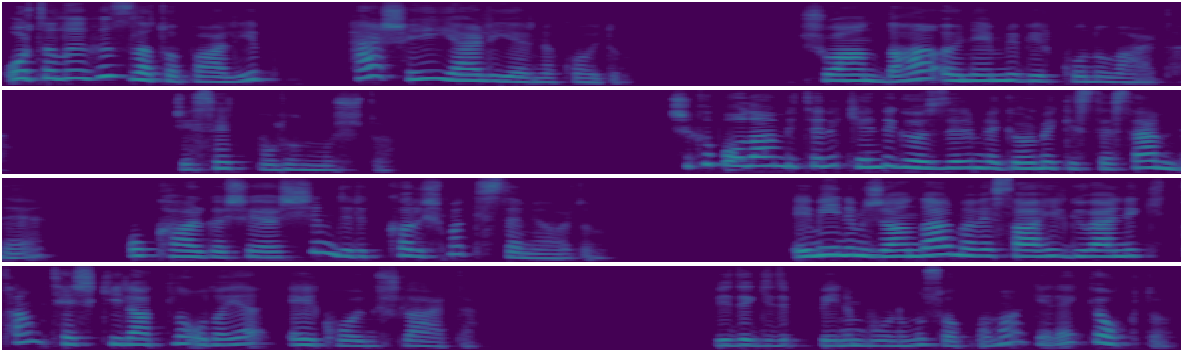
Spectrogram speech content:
Ortalığı hızla toparlayıp her şeyi yerli yerine koydum. Şu an daha önemli bir konu vardı. Ceset bulunmuştu. Çıkıp olan biteni kendi gözlerimle görmek istesem de o kargaşaya şimdilik karışmak istemiyordum. Eminim jandarma ve sahil güvenlik tam teşkilatlı olaya el koymuşlardı. Bir de gidip benim burnumu sokmama gerek yoktu.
